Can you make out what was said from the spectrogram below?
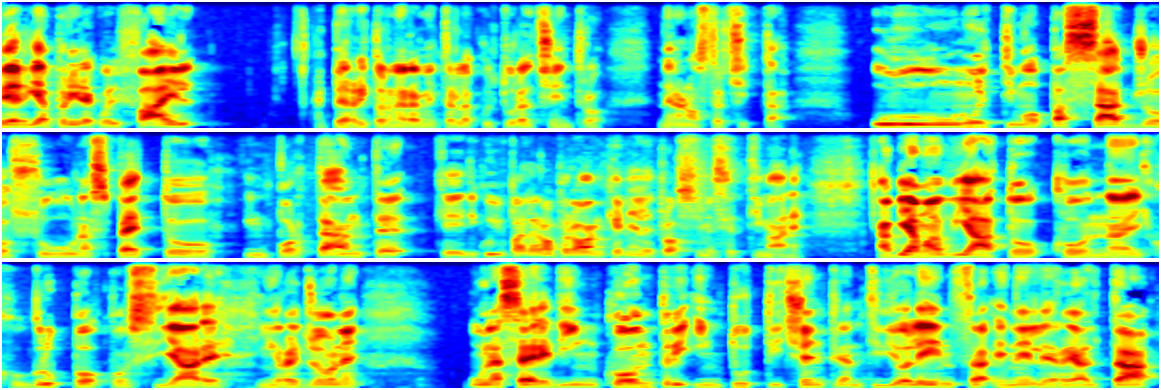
per riaprire quel file e per ritornare a mettere la cultura al centro nella nostra città. Un ultimo passaggio su un aspetto importante che, di cui vi parlerò però anche nelle prossime settimane. Abbiamo avviato con il gruppo consigliare in regione una serie di incontri in tutti i centri antiviolenza e nelle realtà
